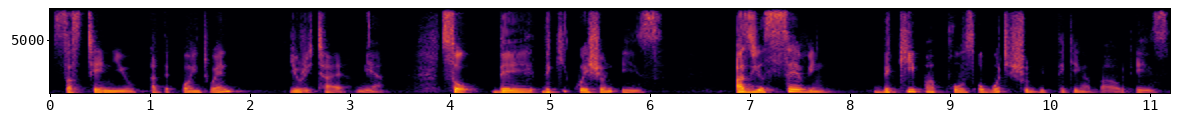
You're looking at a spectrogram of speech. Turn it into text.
sustain you at the point when you retire. Yeah. So the the key question is, as you're saving, the key purpose or what you should be thinking about is,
